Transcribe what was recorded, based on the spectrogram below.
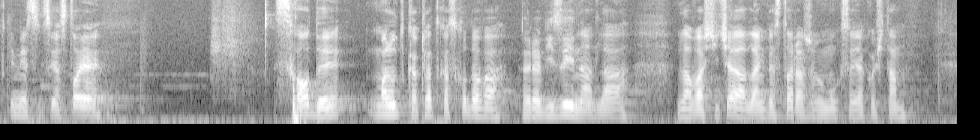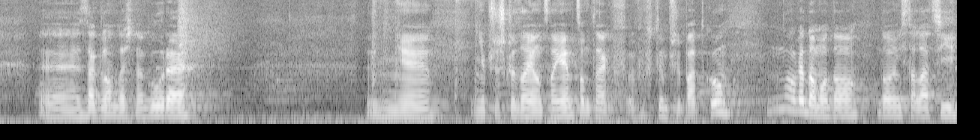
w tym miejscu co ja stoję. Schody, malutka klatka schodowa rewizyjna dla, dla właściciela, dla inwestora, żeby mógł sobie jakoś tam e, zaglądać na górę, nie, nie przeszkadzając najemcom, tak jak w, w tym przypadku. No wiadomo, do, do instalacji,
